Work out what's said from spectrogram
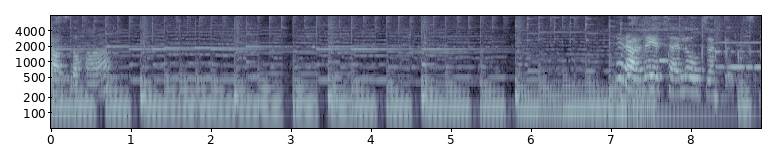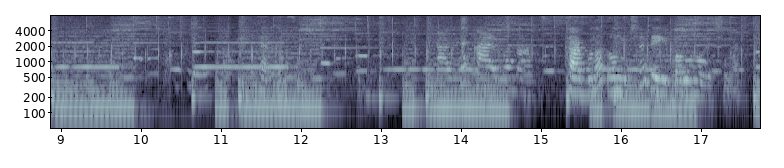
Biraz daha. Herhalde yeterli olacaktır kızım. Karbonat. Karbonat onun içine değil, balonun içine.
